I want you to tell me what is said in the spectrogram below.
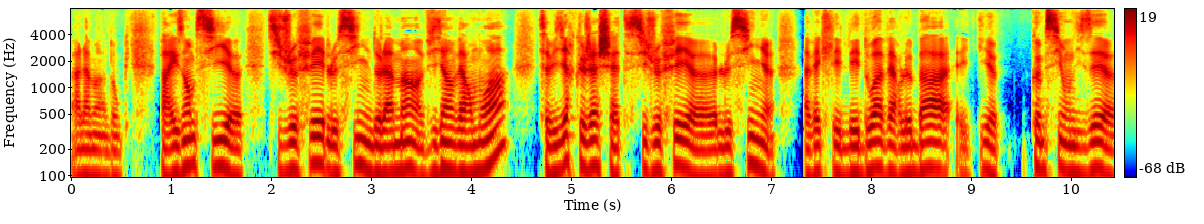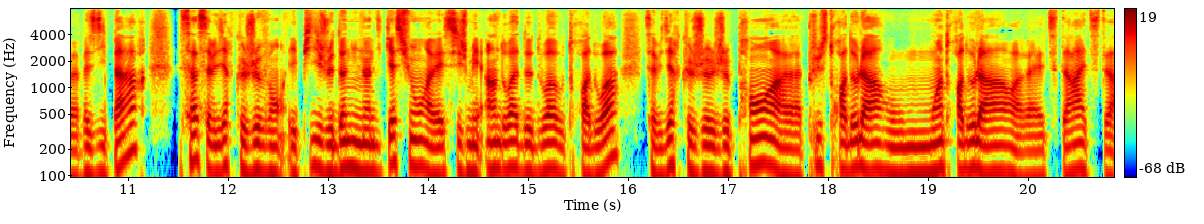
à la main. Donc, par exemple, si, si je fais le signe de la main viens vers moi, ça veut dire que j'achète. Si je fais le signe avec les, les, doigts vers le bas et comme si on disait euh, vas-y pars. Ça, ça veut dire que je vends. Et puis je donne une indication. Avec, si je mets un doigt, deux doigts ou trois doigts, ça veut dire que je, je prends à plus 3 dollars ou moins 3 dollars, etc., euh, etc.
